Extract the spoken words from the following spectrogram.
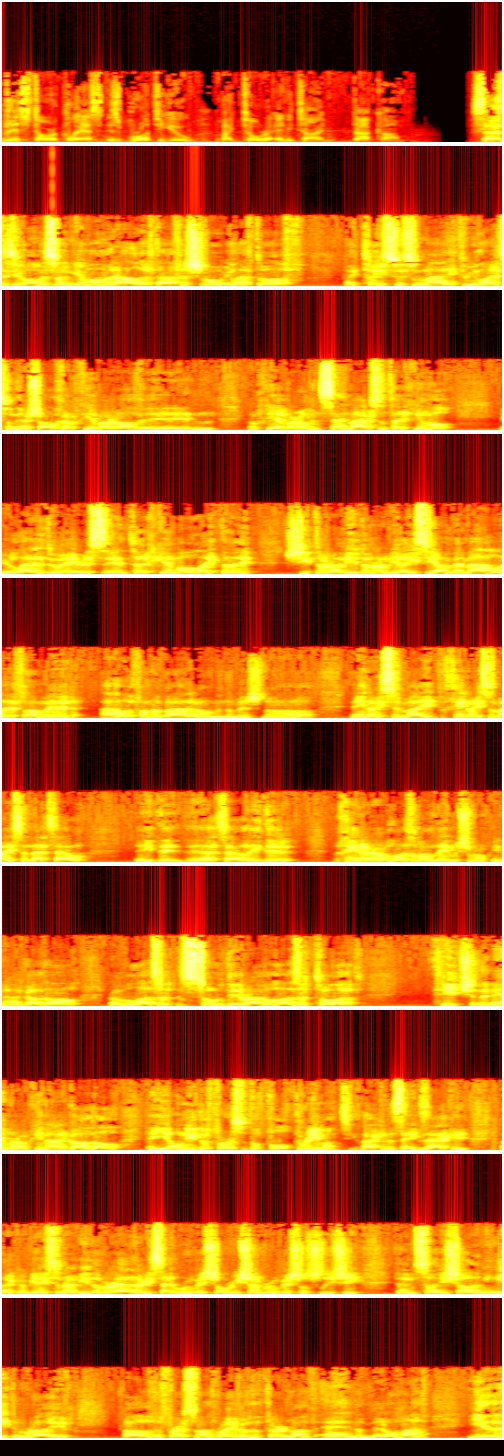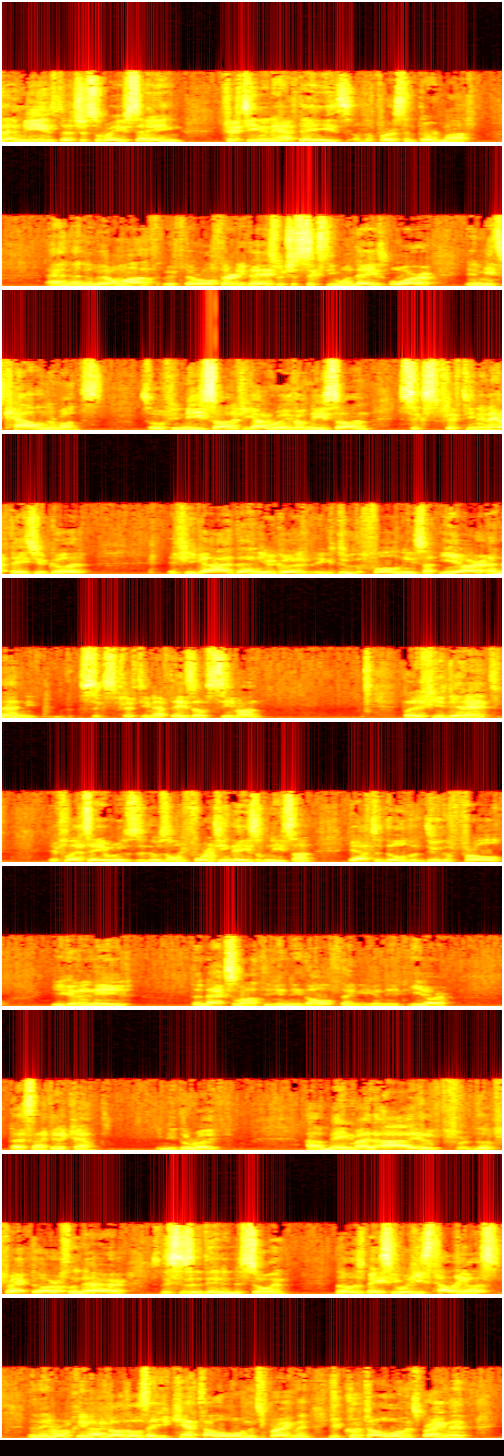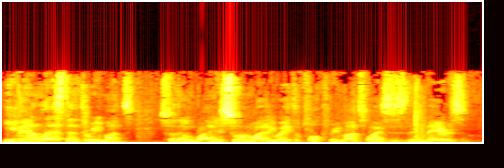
This Torah class is brought to you by TorahAnytime.com. Sechus Yivomis. We left off by Toisus Mai, three lines from there. You're allowed to do Eris in Teich Gimel like the Shita Rabbi Yudin Rabbi Yosi on Mem Aleph, Amid Aleph on the bottom in the Mishnah. And that's how they did. That's how they did it. So did Rabbi Lazar taught, teach in the name of Rabbi Gadol that you don't need the first, the full three months. He's not going to say exactly like Rabbi Yisrael Rabbi Yudah, but rather he said Rubishal, Rishon, Rubishal, Shlishi, Vemtsai, Shalom. You need the Roiv of the first month, Roiv of the third month, and the middle month. Either that means that's just a way of saying 15 and a half days of the first and third month and then the middle month, if they're all 30 days, which is 61 days, or it meets calendar months. So if you Nissan, if you got Roiv of Nissan, six, 15 and a half days, you're good. If you got, then you're good, you do the full Nissan ER, and then six, 15 and a half days of Sivan. But if you didn't, if let's say it was, there was only 14 days of Nissan, you have to do, do the full, you're going to need the next month, you going need the whole thing, you're going to need ER that's not going to count. You need the roiv. Ah, I, the the frekta Aruch LaNer. This is a din in Nisuin. Now, it's basically what he's telling us. The name of Rabchina is that you can't tell a woman's pregnant. You could tell a woman's pregnant even in less than three months. So then, why Nisuin? Why do you wait the full three months? Why is this embarrassing?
